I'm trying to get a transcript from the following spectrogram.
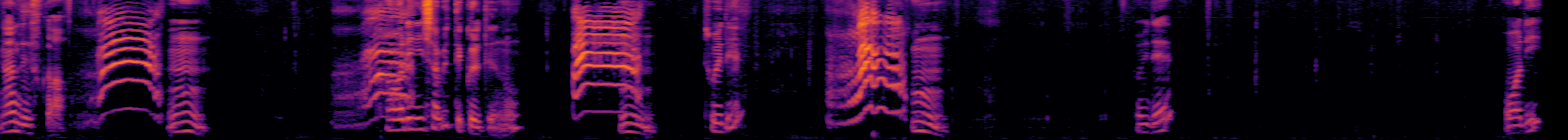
何ですか？うん。代わりに喋ってくれてんの？うん。それで？うん。それで？終わり？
